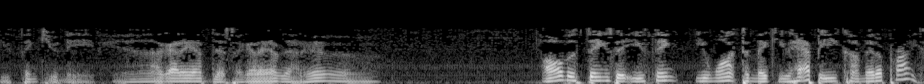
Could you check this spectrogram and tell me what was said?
you think you need. Yeah, I gotta have this. I gotta have that. Yeah. All the things that you think you want to make you happy come at a price.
